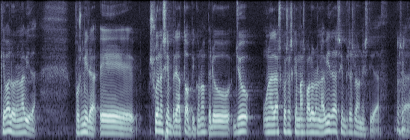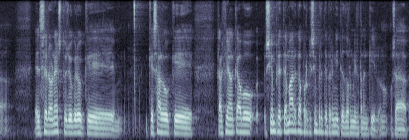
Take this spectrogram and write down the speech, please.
¿Qué valoro en la vida? Pues mira, eh, suena siempre atópico, ¿no? Pero yo, una de las cosas que más valoro en la vida siempre es la honestidad. Uh -huh. O sea, el ser honesto yo creo que, que es algo que, que al fin y al cabo siempre te marca porque siempre te permite dormir tranquilo, ¿no? O sea,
